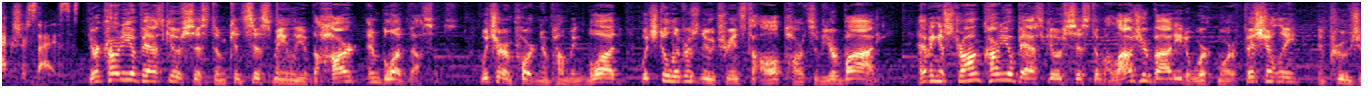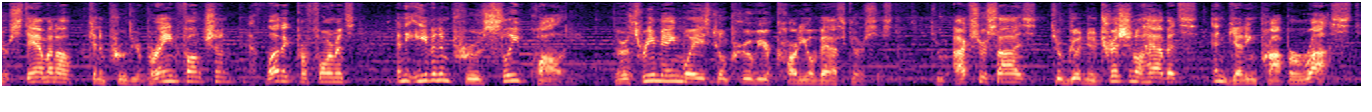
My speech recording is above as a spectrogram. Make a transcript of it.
exercise. Your cardiovascular system consists mainly of the heart and blood vessels, which are important in pumping blood, which delivers nutrients to all parts of your body. Having a strong cardiovascular system allows your body to work more efficiently, improves your stamina, can improve your brain function, athletic performance, and even improves sleep quality. There are three main ways to improve your cardiovascular system. Through exercise, through good nutritional habits, and getting proper rest.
